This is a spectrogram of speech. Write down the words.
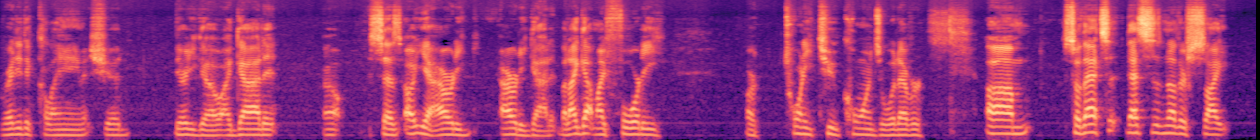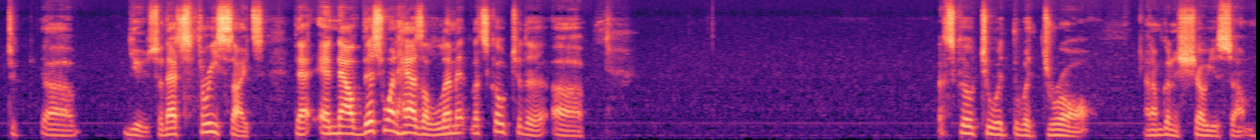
ready to claim. It should there you go. I got it. Oh, it says, oh yeah, I already, I already got it. But I got my 40 or 22 coins or whatever. Um, so that's that's another site to uh, use. So that's three sites that, and now this one has a limit. Let's go to the. Uh, let's go to the withdrawal, and I'm going to show you something.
